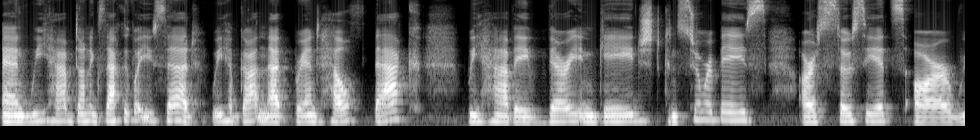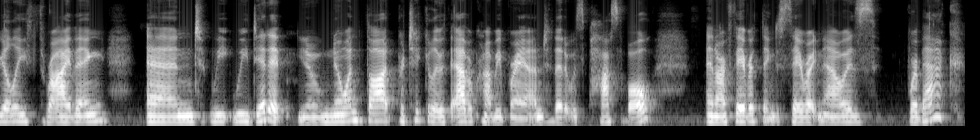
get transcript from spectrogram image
And we have done exactly what you said. We have gotten that brand health back. We have a very engaged consumer base. Our associates are really thriving. And we, we did it. You know, no one thought, particularly with the Abercrombie brand, that it was possible. And our favorite thing to say right now is we're back.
